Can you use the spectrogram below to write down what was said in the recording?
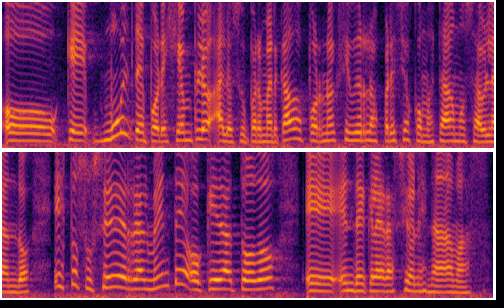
o que multe, por ejemplo, a los supermercados por no exhibir los precios como estábamos hablando? ¿Esto sucede realmente o queda todo eh, en declaraciones nada más?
